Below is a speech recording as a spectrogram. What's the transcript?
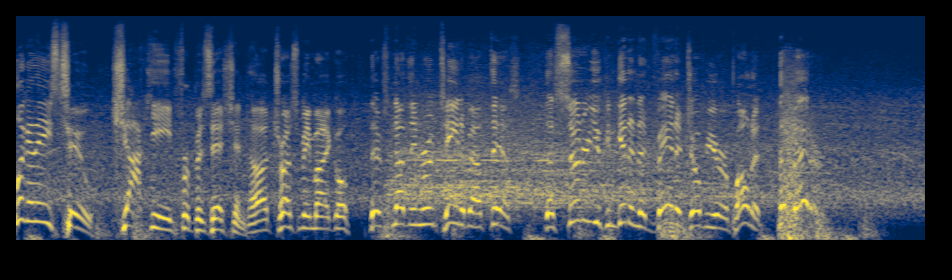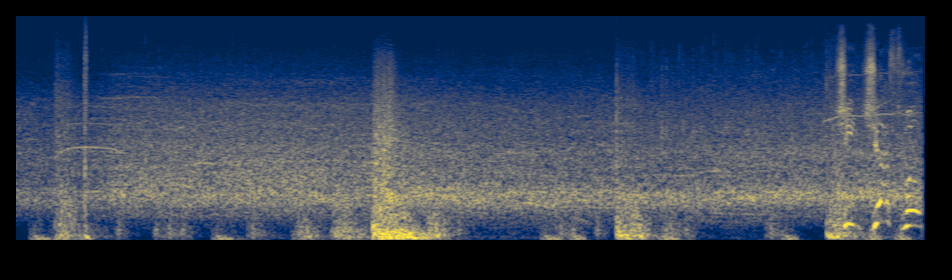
Look at these two jockeying for position. Uh, trust me, Michael, there's nothing routine about this. The sooner you can get an advantage over your opponent, the better. She just will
